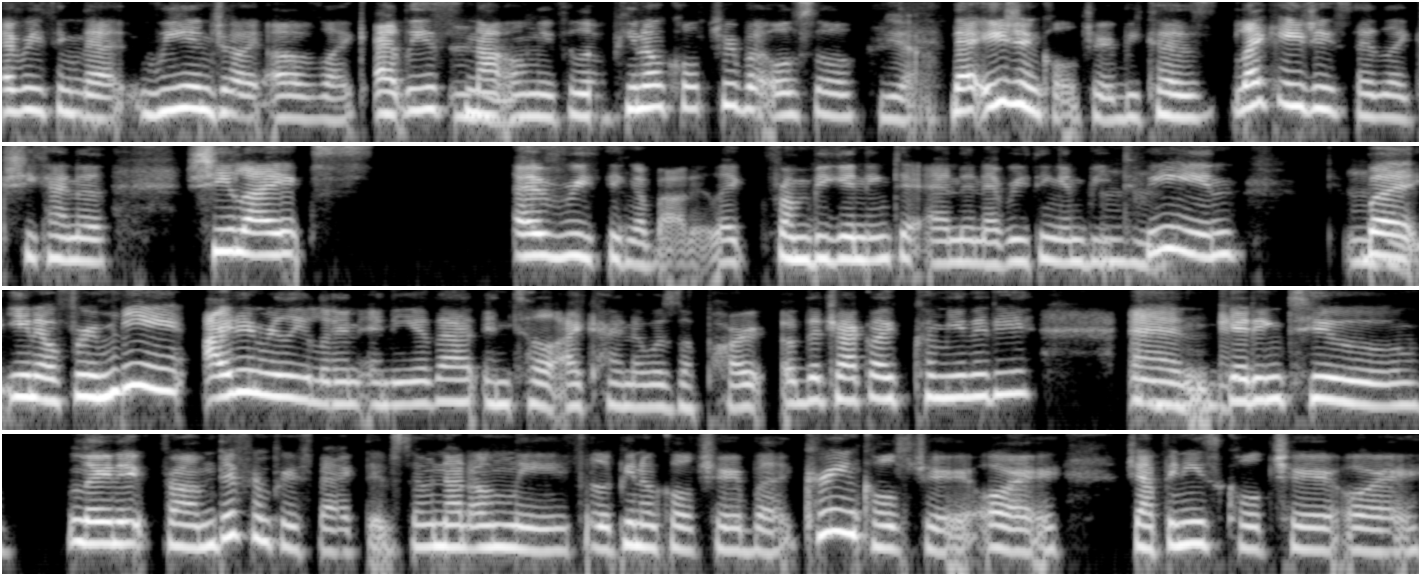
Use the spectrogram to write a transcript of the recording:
everything that we enjoy of like at least mm-hmm. not only filipino culture but also yeah that asian culture because like aj said like she kind of she likes everything about it, like from beginning to end and everything in mm-hmm. between. Mm-hmm. But you know, for me, I didn't really learn any of that until I kind of was a part of the track life community and mm-hmm. getting to learn it from different perspectives. So not only Filipino culture, but Korean culture or Japanese culture or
